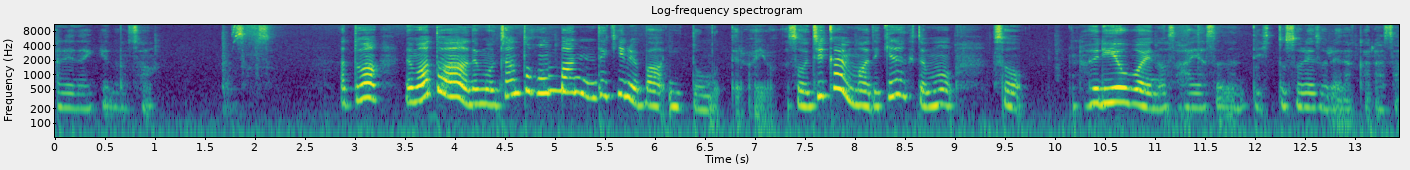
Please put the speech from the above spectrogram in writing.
あれだけどさ。あとはでもあとはでもちゃんと本番できればいいと思ってるわよそう。次回もまあできなくてもそう。振り覚えのさ速さなんて人それぞれだからさ。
